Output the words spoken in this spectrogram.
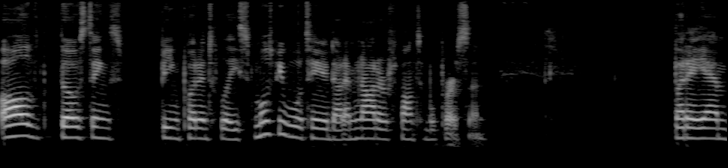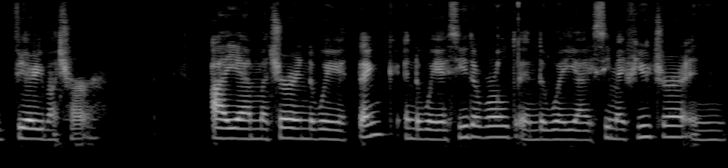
All of those things being put into place most people would say that i'm not a responsible person. But i am very mature i am mature in the way i think in the way i see the world in the way i see my future in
